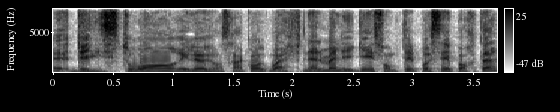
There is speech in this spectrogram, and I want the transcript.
euh, de l'histoire, et là, on se rend compte, ouais, finalement, les gains sont peut-être pas si importants.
